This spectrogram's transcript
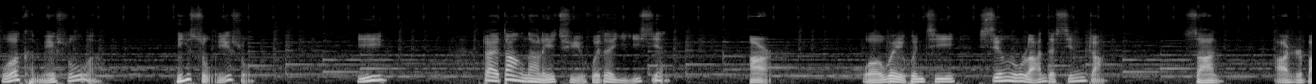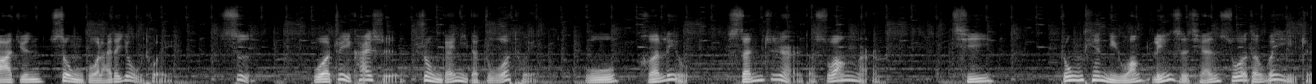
我可没输啊！你数一数：一，在当那里取回的胰腺；二，我未婚妻星如兰的心脏；三，二十八军送过来的右腿；四，我最开始送给你的左腿；五和六，神之耳的双耳；七。中天女王临死前说的位置，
